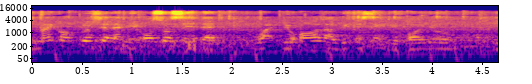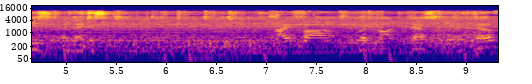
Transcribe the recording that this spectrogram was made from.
In my conclusion, let me also say that what you all are witnessing before you is a legacy. Haifa will not just be a turf,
